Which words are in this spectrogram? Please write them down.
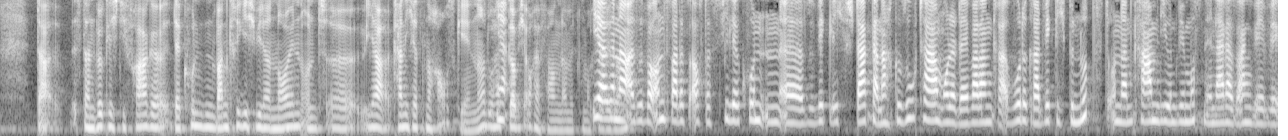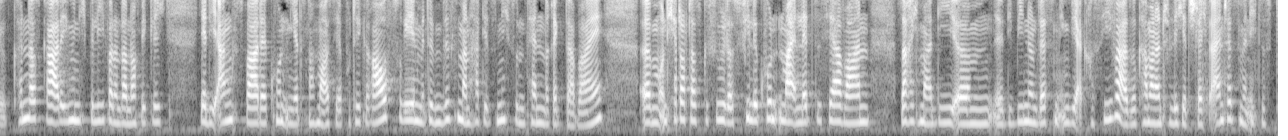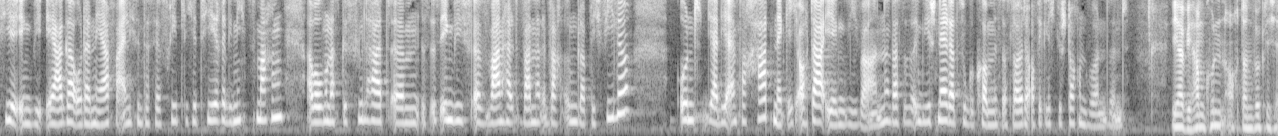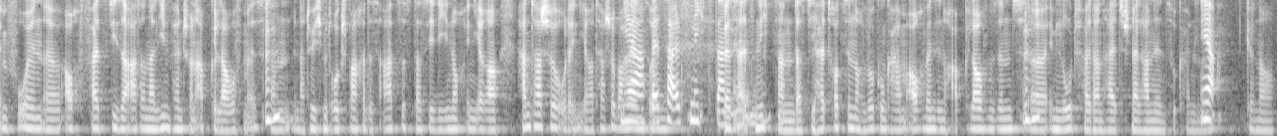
da ist dann wirklich die Frage der Kunden, wann kriege ich wieder einen neuen und äh, ja, kann ich jetzt noch rausgehen? Ne? Du hast, ja. glaube ich, auch Erfahrungen damit gemacht. Ja, genau. Also bei uns war das auch, dass viele Kunden äh, so wirklich stark danach gesucht haben oder der war dann wurde gerade wirklich benutzt und dann kamen die und wir mussten ihnen leider sagen, wir, wir können das gerade irgendwie nicht beliefern und dann auch wirklich ja die Angst war, der Kunden jetzt nochmal aus der Apotheke rauszugehen mit dem Wissen, man hat jetzt nicht so einen Pen direkt dabei. Ähm, und ich hatte auch das Gefühl, dass viele Kunden mal letztes Jahr waren, sag ich mal, die, ähm, die Bienen und Wespen irgendwie aggressiver. Also kann man natürlich jetzt schlecht einschätzen, wenn ich das Tier irgendwie ärger oder nerve. Eigentlich sind das ja friedliche Tiere, die nichts machen, aber wo man das Gefühl hat, ähm, es ist irgendwie, äh, waren halt, waren halt einfach unglaublich viele und ja, die einfach hartnäckig auch da irgendwie waren, ne? dass es irgendwie schnell dazu gekommen ist, dass Leute auch wirklich gestochen worden sind. Ja, wir haben Kunden auch dann wirklich empfohlen, äh, auch falls dieser Adrenalinpen schon abgelaufen ist, mhm. dann natürlich mit Rücksprache des Arztes, dass sie die noch in ihrer Handtasche oder in ihrer Tasche behalten ja, sollen. Besser als nichts dann. Besser als nichts dann, dass die halt trotzdem noch Wirkung haben, auch wenn sie noch abgelaufen sind, mhm. äh, im Notfall dann halt schnell handeln zu können. Ja. Genau.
